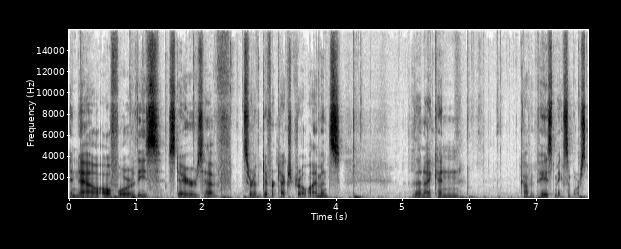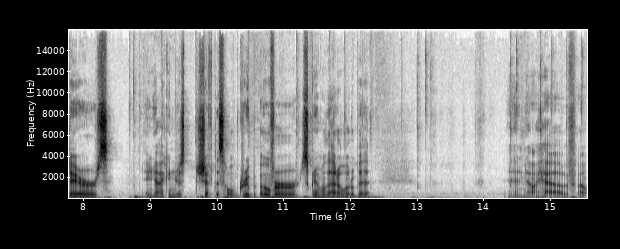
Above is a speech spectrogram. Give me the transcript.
and now all four of these stairs have sort of different texture alignments. Then I can copy paste, make some more stairs. And you know, I can just shift this whole group over, scramble that a little bit. And now I have, oh.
